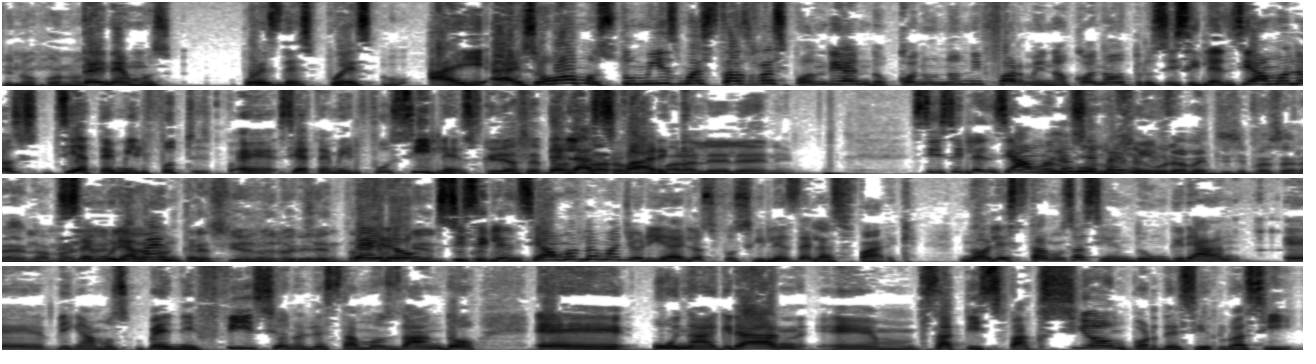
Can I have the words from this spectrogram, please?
Si no tenemos, pues después, ahí, a eso vamos, tú mismo estás respondiendo, con un uniforme, no con otro. Si silenciamos los 7000 eh, 7000 fusiles que ya se de las FARC, para el ELN. si silenciamos los Algunos 7000 seguramente se pasarán. La mayoría Seguramente. No del creo. 80%. pero si silenciamos la mayoría de los fusiles de las FARC, no le estamos haciendo un gran, eh, digamos, beneficio, no le estamos dando eh, una gran em, satisfacción, por decirlo así,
